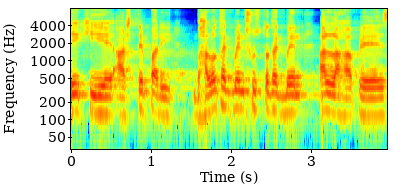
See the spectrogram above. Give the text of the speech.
দেখিয়ে আসতে পারি। ভালো থাকবেন, সুস্থ থাকবেন। আল্লাহ হাফেজ।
